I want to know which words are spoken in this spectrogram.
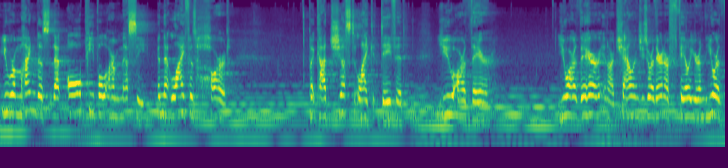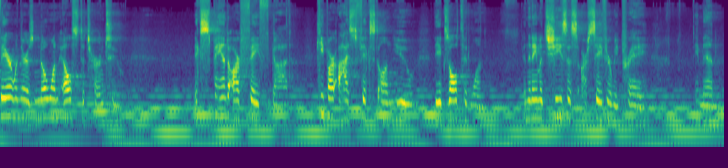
you remind us that all people are messy and that life is hard. But God, just like David, you are there. You are there in our challenges, you are there in our failure, and you are there when there is no one else to turn to. Expand our faith, God. Keep our eyes fixed on you, the exalted one. In the name of Jesus, our Savior, we pray. Amen.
